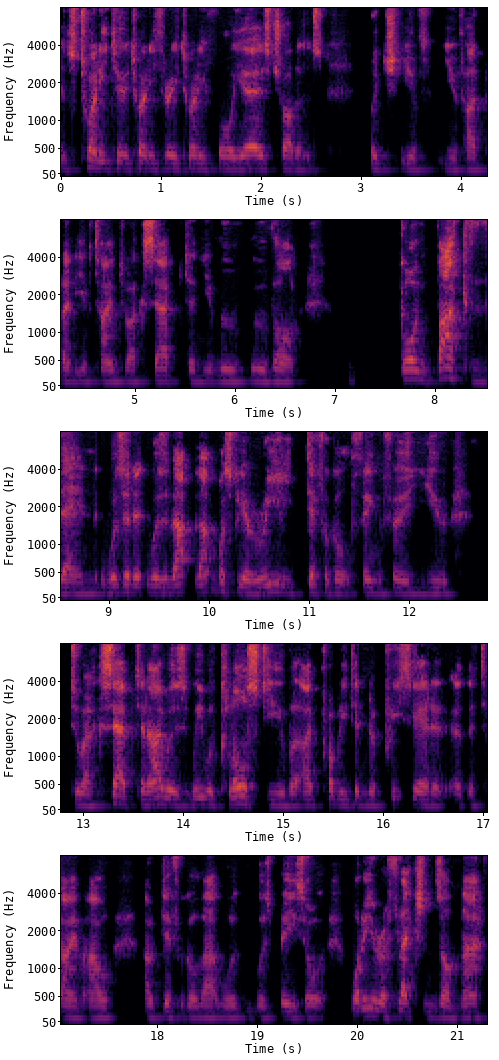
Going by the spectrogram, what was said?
it's 22, 23, 24 years trotters, which you've you've had plenty of time to accept and you move move on. Going back then, was it was it that that must be a really difficult thing for you to accept. And I was we were close to you but I probably didn't appreciate it at the time how how difficult that would was be. So what are your reflections on that?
